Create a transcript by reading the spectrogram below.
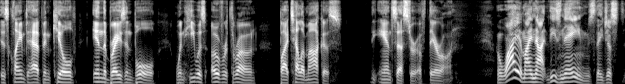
is claimed to have been killed in the brazen bull when he was overthrown by Telemachus, the ancestor of Theron. Why am I not? These names, they just.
